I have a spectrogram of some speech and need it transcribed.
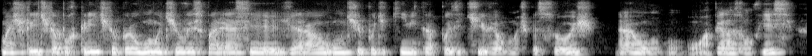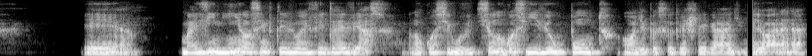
mas crítica por crítica, por algum motivo, isso parece gerar algum tipo de química positiva em algumas pessoas, né? ou, ou apenas um vício. É, mas em mim ela sempre teve um efeito reverso. Eu não consigo, se eu não conseguir ver o ponto onde a pessoa quer chegar de melhora, né?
